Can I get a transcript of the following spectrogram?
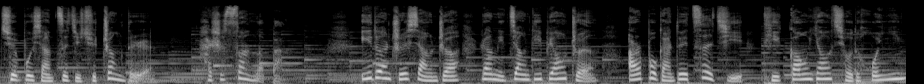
却不想自己去挣的人，还是算了吧。一段只想着让你降低标准，而不敢对自己提高要求的婚姻，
